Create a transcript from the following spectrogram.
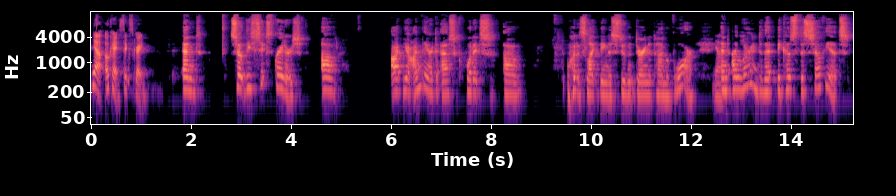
Yeah. Okay, sixth grade. And so these sixth graders, uh, I, you know, I'm there to ask what it's uh, what it's like being a student during a time of war. Yeah. And I learned that because the Soviets,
